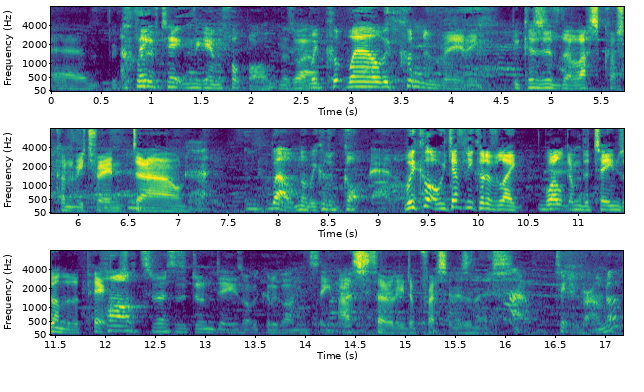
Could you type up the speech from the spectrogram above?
Um, We could have taken the game of football as well. we could, well, we couldn't have really because of the last cross country train down. Well, no, we could have got there though. We could, we definitely could have like welcomed the teams onto the pitch. Hearts versus Dundee is what we could have gone and seen. That's thoroughly depressing, isn't it? Take the ground up.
